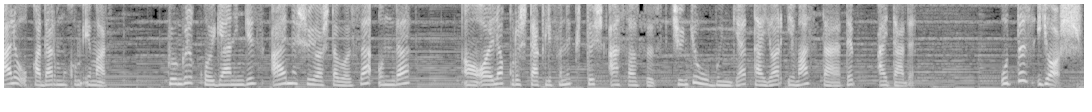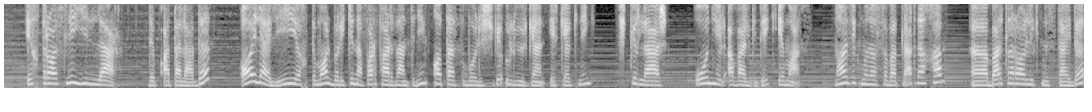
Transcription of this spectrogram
hali u qadar muhim emas. Ko'ngil qo'yganingiz ayni shu yoshda bo'lsa unda oila qurish taklifini kutish asossiz chunki u bunga tayyor emasda deb aytadi. O'ttiz yosh ehtirosli yillar deb ataladi. Oilali ehtimol bir ikki nafar farzandining otasi bo'lishiga ulgurgan erkakning fikrlash o'n yil avvalgidek emas. Nozik munosabatlarda ham e, barqarorlikni istaydi.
